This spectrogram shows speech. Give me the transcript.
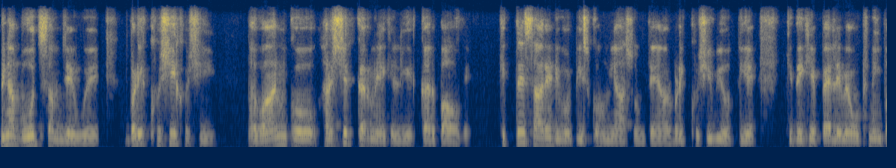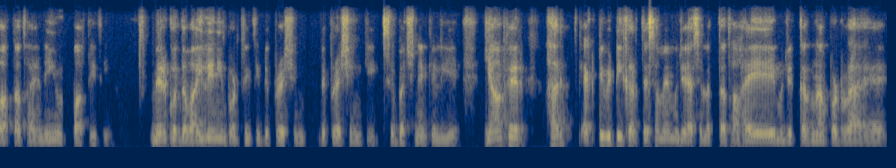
बिना बोझ समझे हुए बड़ी खुशी खुशी भगवान को हर्षित करने के लिए कर पाओगे कितने सारे डिवोटीज को हम यहाँ सुनते हैं और बड़ी खुशी भी होती है कि देखिए, पहले मैं उठ नहीं पाता था या नहीं उठ पाती थी। मेरे को दवाई लेनी पड़ती थी डिप्रेशन डिप्रेशन की, से बचने के लिए। या फिर हर एक्टिविटी करते समय मुझे ऐसे लगता था, हाय, मुझे करना पड़ रहा है।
